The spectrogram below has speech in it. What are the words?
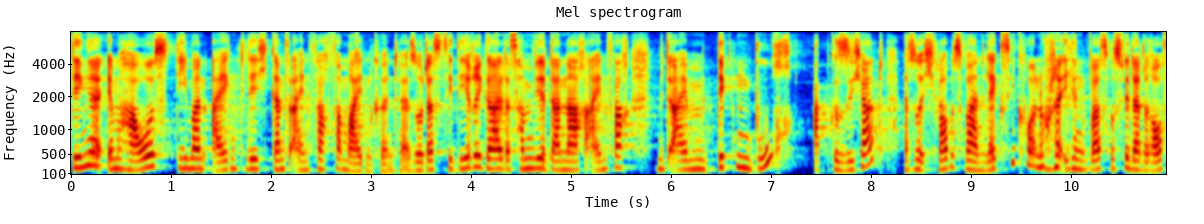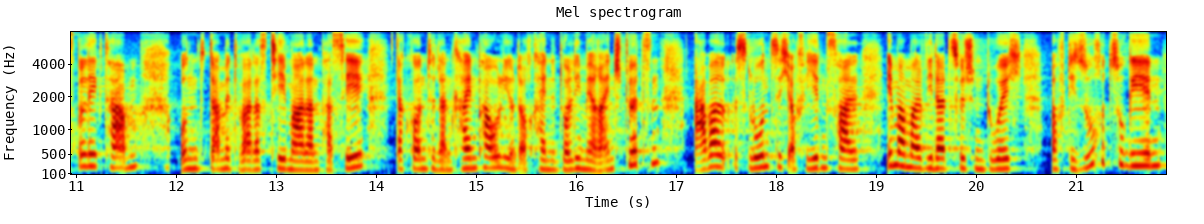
Dinge im Haus, die man eigentlich ganz einfach vermeiden könnte. Also das CD-Regal, das haben wir danach einfach mit einem dicken Buch abgesichert. Also ich glaube, es war ein Lexikon oder irgendwas, was wir da draufgelegt haben. Und damit war das Thema dann passé. Da konnte dann kein Pauli und auch keine Dolly mehr reinstürzen. Aber es lohnt sich auf jeden Fall immer mal wieder zwischendurch auf die Suche zu gehen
